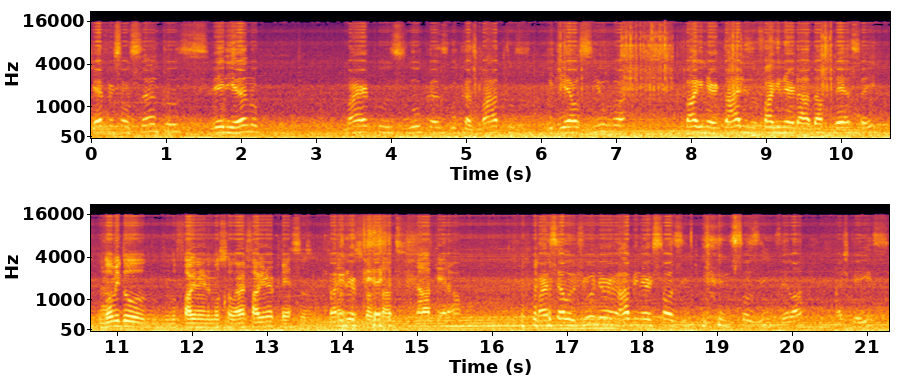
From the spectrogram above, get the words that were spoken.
Jefferson Santos, Veriano, Marcos, Lucas, Lucas Matos, Midiel Silva, Fagner Tales, o Fagner da, da peça aí. O nome do, do Fagner no meu celular é Fagner Peças. Fagner Descontado. Na lateral. Marcelo Júnior, Abner sozinho, sozinho, sei lá, acho que é isso.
